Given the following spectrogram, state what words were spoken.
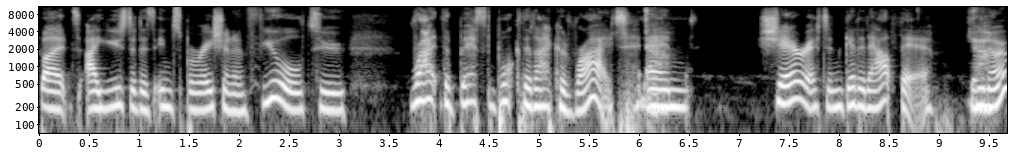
but i used it as inspiration and fuel to write the best book that I could write yeah. and share it and get it out there, yeah. you know?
